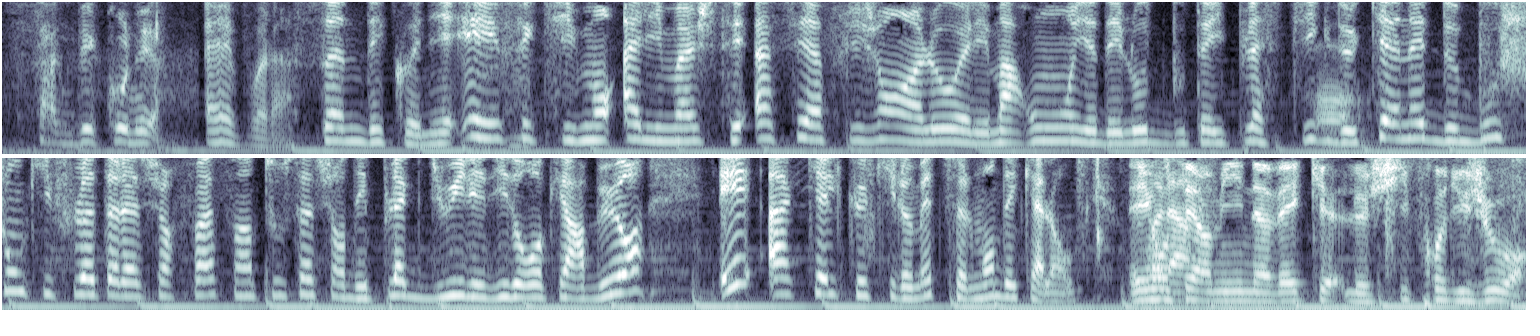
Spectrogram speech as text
Ça déconne. Et voilà, ça ne déconne. Et effectivement, à l'image, c'est assez affligeant. hein. L'eau, elle est marron. Il y a des lots de bouteilles plastiques, de canettes, de bouchons qui flottent à la surface. hein. Tout ça sur des plaques d'huile et d'hydrocarbures. Et à quelques kilomètres seulement des calanques. Et Voilà. on termine avec le chiffre du jour.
